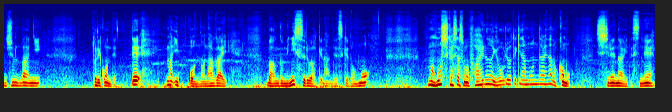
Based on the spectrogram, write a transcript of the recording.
順番に取り込んでって、まあ、1本の長い番組にするわけなんですけども、まあ、もしかしたらそのファイルの容量的な問題なのかもしれないですね。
